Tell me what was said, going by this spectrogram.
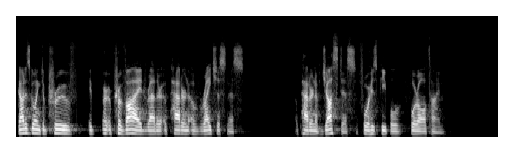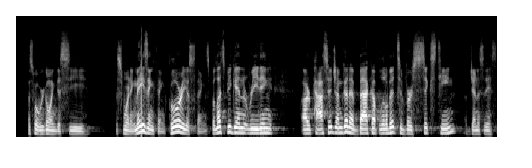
God is going to prove, or provide rather, a pattern of righteousness, a pattern of justice for his people for all time. That's what we're going to see this morning. Amazing things, glorious things. But let's begin reading our passage. I'm going to back up a little bit to verse 16 of Genesis,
